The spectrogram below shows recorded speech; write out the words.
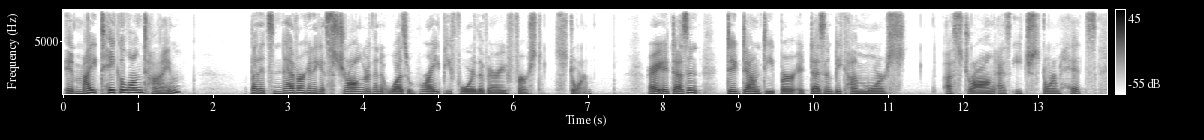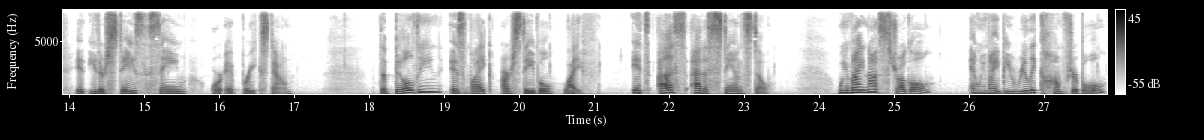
It might take a long time but it's never going to get stronger than it was right before the very first storm, right? It doesn't dig down deeper, it doesn't become more uh, strong as each storm hits. It either stays the same or it breaks down. The building is like our stable life. It's us at a standstill. We might not struggle and we might be really comfortable,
